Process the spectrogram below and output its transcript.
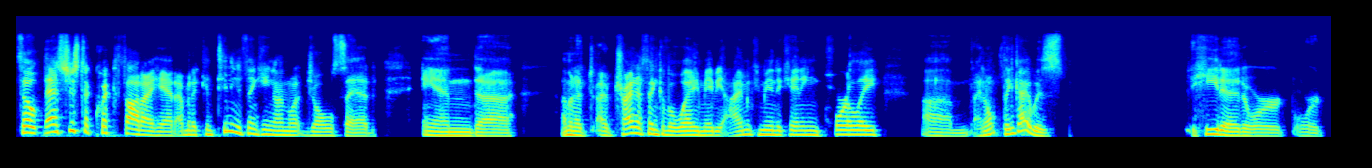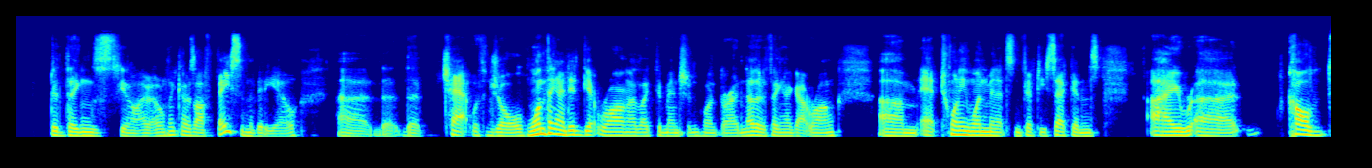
So that's just a quick thought I had. I'm going to continue thinking on what Joel said, and uh, I'm going to I try to think of a way. Maybe I'm communicating poorly. Um, I don't think I was heated or or did things. You know, I don't think I was off base in the video. Uh, the the chat with Joel. One thing I did get wrong, I'd like to mention, or another thing I got wrong, um, at 21 minutes and 50 seconds, I uh, called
